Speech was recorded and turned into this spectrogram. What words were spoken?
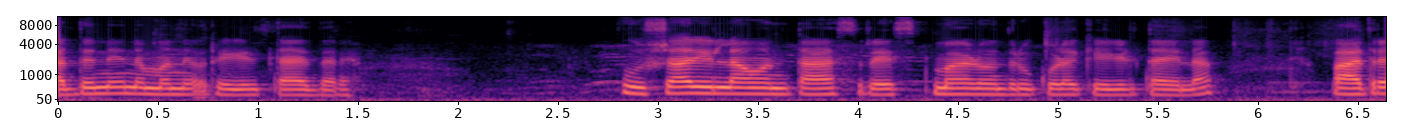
ಅದನ್ನೇ ನಮ್ಮನೆಯವ್ರು ಹೇಳ್ತಾ ಇದ್ದಾರೆ. ಹುಷಾರಿಲ್ಲ ಒಂದು ತಾಸು ರೆಸ್ಟ್ ಮಾಡು ಅಂದರೂ ಕೂಡ ಕೇಳ್ತಾ ಇಲ್ಲ. ಪಾತ್ರೆ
